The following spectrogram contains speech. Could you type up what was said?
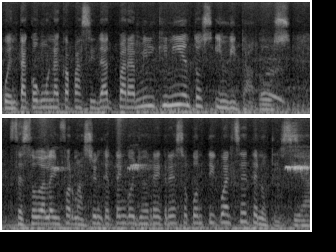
cuenta con una capacidad para 1.500 invitados. Esta es toda la información que tengo. Yo regreso contigo al set de noticias.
